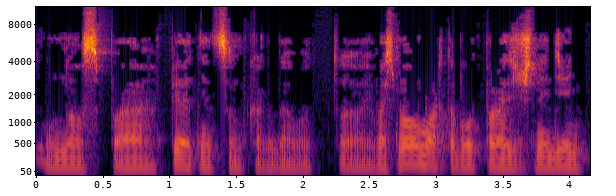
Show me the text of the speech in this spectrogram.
у нас по пятницам, когда вот 8 э, марта был праздничный день,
